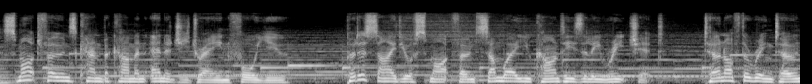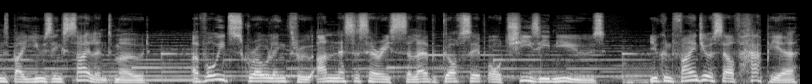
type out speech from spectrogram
Smartphones can become an energy drain for you. Put aside your smartphone somewhere you can't easily reach it. Turn off the ringtones by using silent mode. Avoid scrolling through unnecessary celeb gossip or cheesy news. You can find yourself happier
